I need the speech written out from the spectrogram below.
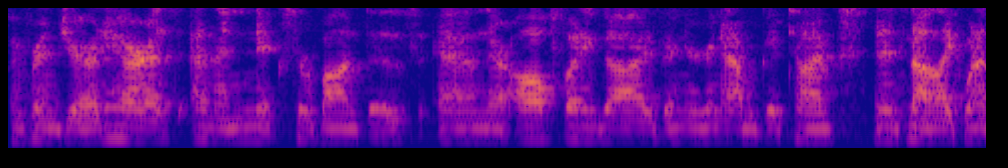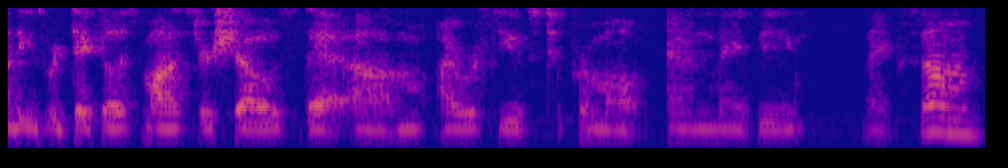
my friend Jarrod Harris, and then Nick Cervantes. And they're all funny guys, and you're going to have a good time. And it's not like one of these ridiculous monster shows that um, I refuse to promote and maybe make some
